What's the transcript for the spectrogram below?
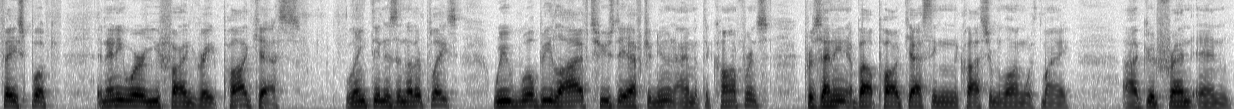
Facebook, and anywhere you find great podcasts. LinkedIn is another place. We will be live Tuesday afternoon. I'm at the conference presenting about podcasting in the classroom along with my uh, good friend and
